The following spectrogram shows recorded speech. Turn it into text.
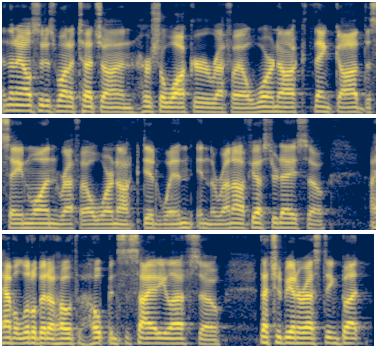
And then I also just want to touch on Herschel Walker, Raphael Warnock. Thank God the sane one, Raphael Warnock, did win in the runoff yesterday. So I have a little bit of hope, in society left. So that should be interesting. But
